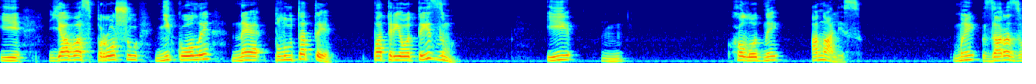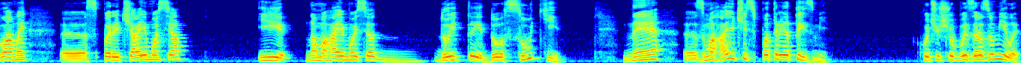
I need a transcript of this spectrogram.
І я вас прошу ніколи не плутати патріотизм і холодний аналіз. Ми зараз з вами е, сперечаємося і намагаємося дойти до суті, не е, змагаючись в патріотизмі. Хочу, щоб ви зрозуміли,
